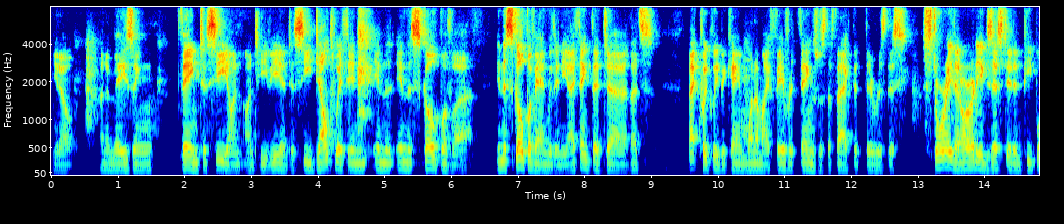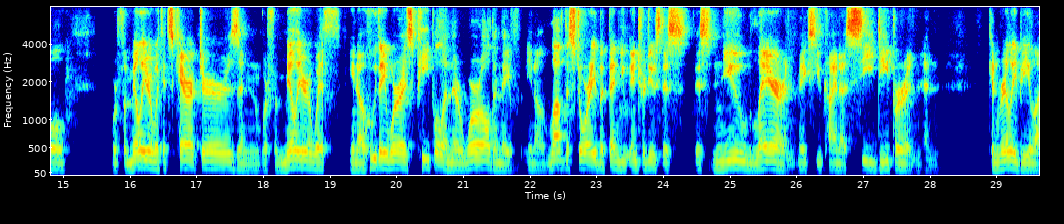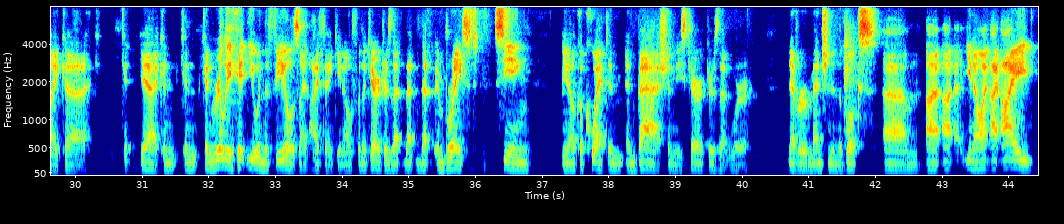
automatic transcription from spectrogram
you know an amazing thing to see on on TV and to see dealt with in in the in the scope of uh in the scope of Anne Within I think that uh, that's that quickly became one of my favorite things was the fact that there was this story that already existed and people were familiar with its characters and were familiar with you know who they were as people and their world. And they've you know loved the story but then you introduce this this new layer and makes you kind of see deeper and and can really be like uh can, yeah can can can really hit you in the feels I, I think you know for the characters that that that embraced seeing you know Ka'kwet and, and Bash and these characters that were never mentioned in the books. Um I, I you know I I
